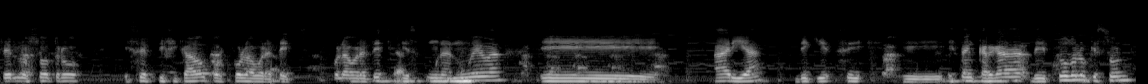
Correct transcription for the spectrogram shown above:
ser nosotros certificados por Colaboratech. Colaboratech es una nueva área de que se, está encargada de todo lo que son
